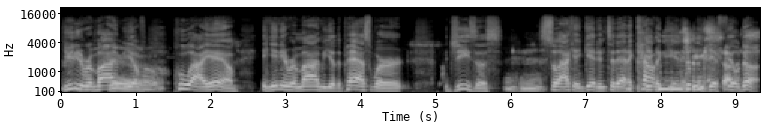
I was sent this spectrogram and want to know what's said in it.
you need to remind me of who I am, and you need to remind me of the password, Jesus, Mhm. so I can get into that account again and, and get filled up.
